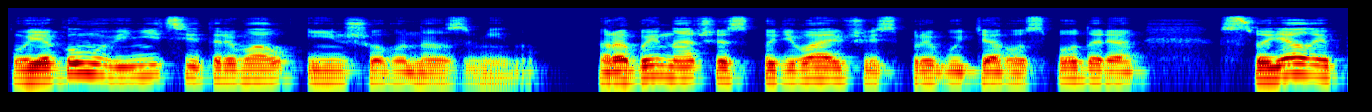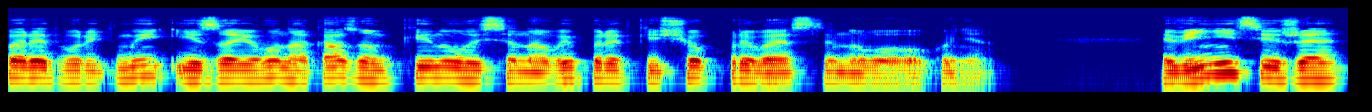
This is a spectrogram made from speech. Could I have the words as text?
у якому Вініцій тримав іншого на зміну. Раби, наче сподіваючись прибуття господаря, стояли перед ворітьми і за його наказом кинулися на випередки, щоб привезти нового коня. Вініцій же,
